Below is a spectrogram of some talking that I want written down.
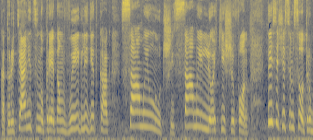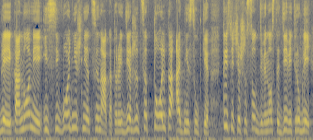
который тянется, но при этом выглядит как самый лучший, самый легкий шифон. 1700 рублей экономии и сегодняшняя цена, которая держится только одни сутки, 1699 рублей.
